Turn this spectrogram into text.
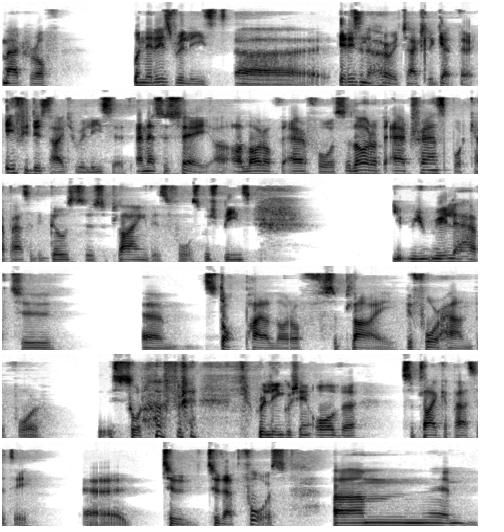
matter of when it is released, uh, it is in a hurry to actually get there if you decide to release it. And as you say, a, a, lot of the Air Force, a lot of the air transport capacity goes to supplying this force, which means you, you really have to um, stockpile a lot of supply beforehand before sort of relinquishing all the supply capacity uh, to to that force. Um,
